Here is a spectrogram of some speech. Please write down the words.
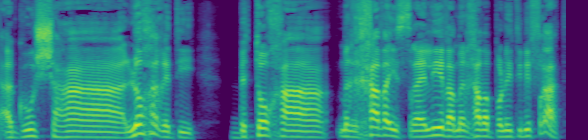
הגוש הלא חרדי בתוך המרחב הישראלי והמרחב הפוליטי בפרט.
